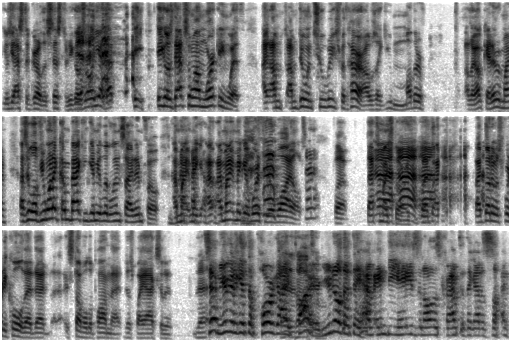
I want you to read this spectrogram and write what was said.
He goes, "Yeah, that's the girl, the sister." He goes, "Oh yeah." That, he, he goes, "That's who I'm working with. I, I'm I'm doing two weeks with her." I was like, "You mother." I was like, okay, never mind. I said, well, if you want to come back and give me a little inside info, I might make it, I, I might make it worth your while. But that's my story. But I, I, thought it was pretty cool that that I stumbled upon that just by accident. That, Tim, you're gonna get the poor guy fired. Awesome. You know that they have NDAs and all this crap that they got to sign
